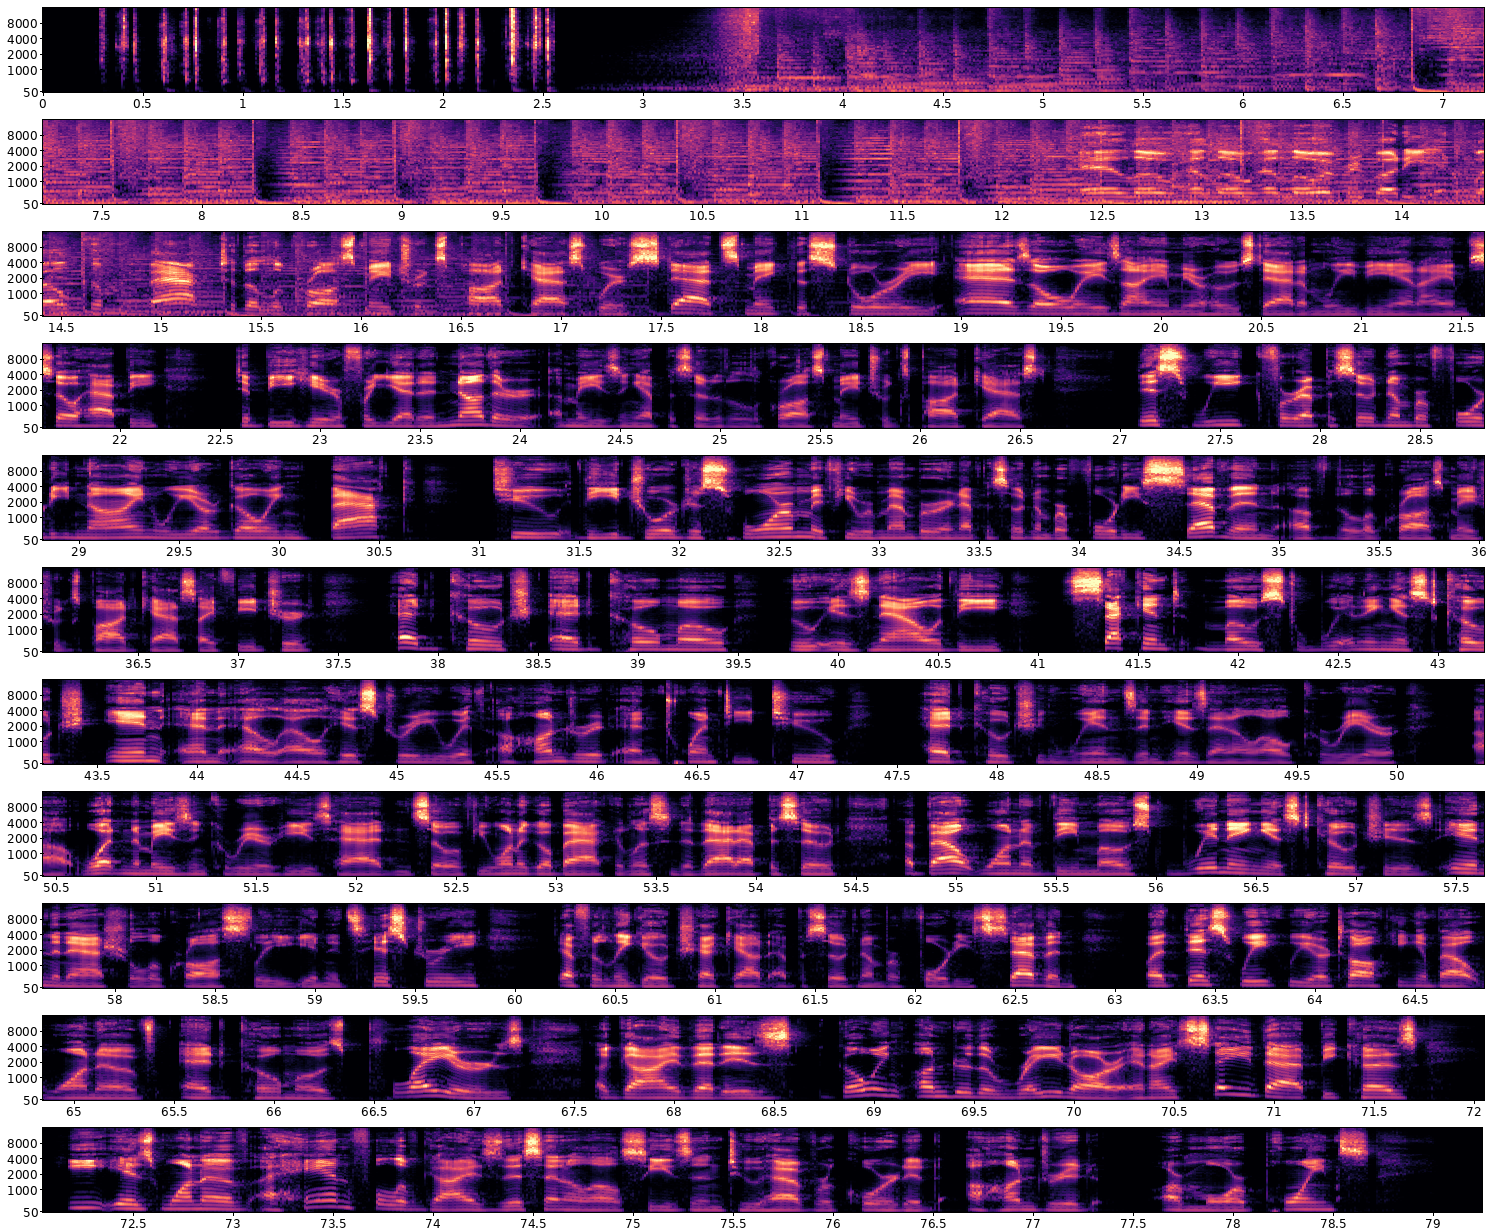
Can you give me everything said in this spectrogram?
Everybody, and welcome back to the Lacrosse Matrix podcast where stats make the story. As always, I am your host, Adam Levy, and I am so happy to be here for yet another amazing episode of the Lacrosse Matrix podcast. This week, for episode number 49, we are going back to the Georgia Swarm. If you remember in episode number 47 of the Lacrosse Matrix podcast, I featured head coach Ed Comeau, who is now the second most winningest coach in NLL history with 122 head coaching wins in his NLL career. Uh, what an amazing career he's had. And so, if you want to go back and listen to that episode about one of the most winningest coaches in the National Lacrosse League in its history, definitely go check out episode number 47. But this week we are talking about one of Ed Comeau's players, a guy that is going under the radar. And I say that because he is one of a handful of guys this NLL season to have recorded 100 or more points.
